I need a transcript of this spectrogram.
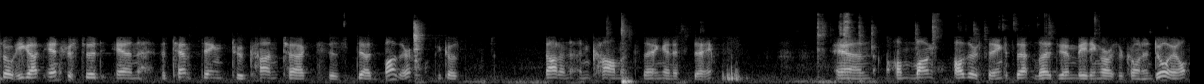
so he got interested in attempting to contact his dead mother because not an uncommon thing in its day. And among other things, that led to him meeting Arthur Conan Doyle,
